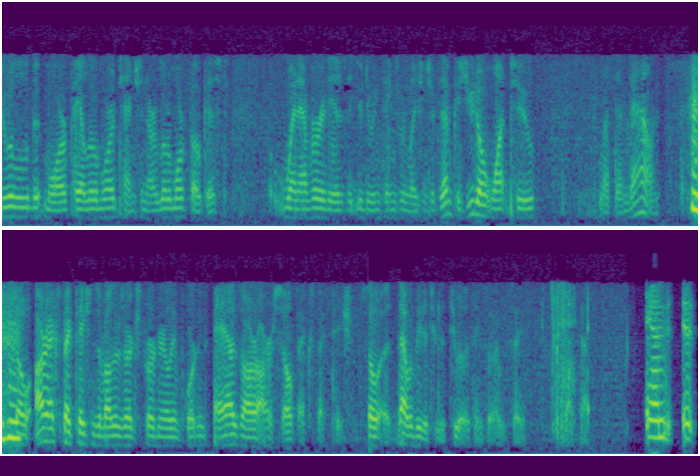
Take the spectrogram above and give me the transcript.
do a little bit more, pay a little more attention, are a little more focused, whenever it is that you're doing things in relationship to them because you don't want to let them down. Mm-hmm. So our expectations of others are extraordinarily important, as are our self expectations. So uh, that would be the two the two other things that I would say about that. And it,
